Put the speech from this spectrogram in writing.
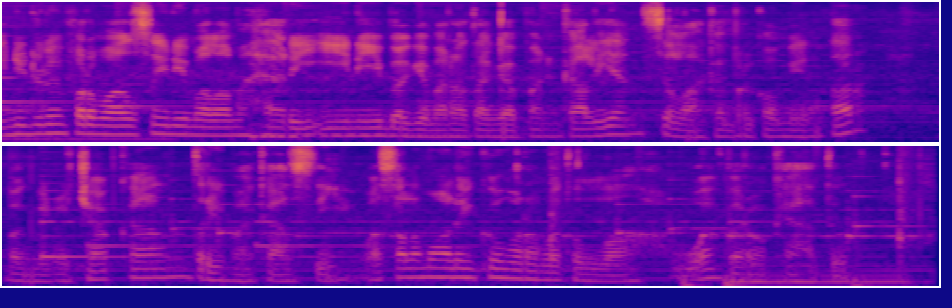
Ini dulu informasi di malam hari ini. Bagaimana tanggapan kalian? Silahkan berkomentar. Bang ucapkan terima kasih. Wassalamualaikum warahmatullahi wabarakatuh.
